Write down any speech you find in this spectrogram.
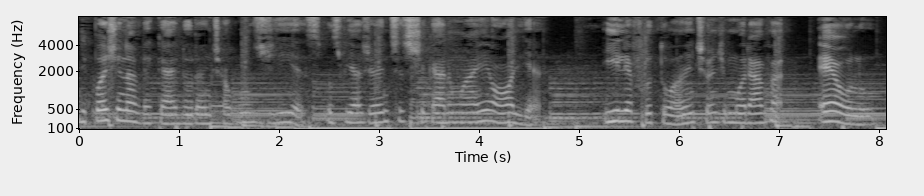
Depois de navegar durante alguns dias, os viajantes chegaram a Eólia, ilha flutuante onde morava Éolo,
